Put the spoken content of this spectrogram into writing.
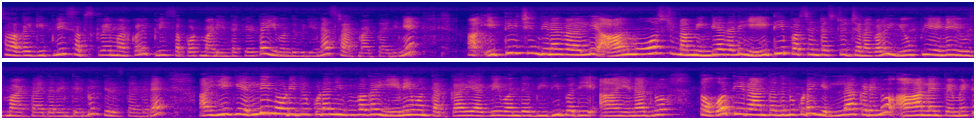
ಸೊ ಹಾಗಾಗಿ ಪ್ಲೀಸ್ ಸಬ್ಸ್ಕ್ರೈಬ್ ಮಾಡ್ಕೊಳ್ಳಿ ಪ್ಲೀಸ್ ಸಪೋರ್ಟ್ ಮಾಡಿ ಅಂತ ಕೇಳ್ತಾ ಈ ಒಂದು ವಿಡಿಯೋನ ಸ್ಟಾರ್ಟ್ ಮಾಡ್ತಾ ಇದ್ದೀನಿ. ಇತ್ತೀಚಿನ ದಿನಗಳಲ್ಲಿ ಆಲ್ಮೋಸ್ಟ್ ನಮ್ಮ ಇಂಡಿಯಾದಲ್ಲಿ ಏಯ್ಟಿ ಪರ್ಸೆಂಟ್ ಅಷ್ಟು ಜನಗಳು ಯು ಪಿ ಐನೇ ಯೂಸ್ ಮಾಡ್ತಾ ಇದ್ದಾರೆ ಅಂತ ಹೇಳ್ಬಿಟ್ಟು ತಿಳಿಸ್ತಾ ಇದ್ದಾರೆ. ಈಗ ಎಲ್ಲಿ ನೋಡಿದ್ರು ಕೂಡ ನೀವು ಇವಾಗ ಏನೇ ಒಂದು ತರಕಾರಿ ಆಗಲಿ, ಒಂದು ಬೀದಿ ಬದಿ ಏನಾದರೂ ತಗೋತೀರಾ ಅಂತಂದ್ರೂ ಕೂಡ ಎಲ್ಲ ಕಡೆನೂ ಆನ್ಲೈನ್ ಪೇಮೆಂಟ್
